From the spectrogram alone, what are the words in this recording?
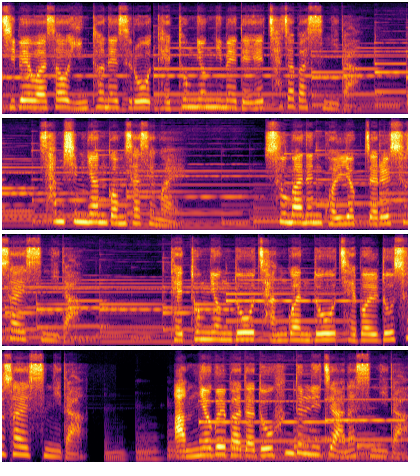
집에 와서 인터넷으로 대통령님에 대해 찾아봤습니다. 30년 검사 생활. 수많은 권력자를 수사했습니다. 대통령도 장관도 재벌도 수사했습니다. 압력을 받아도 흔들리지 않았습니다.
